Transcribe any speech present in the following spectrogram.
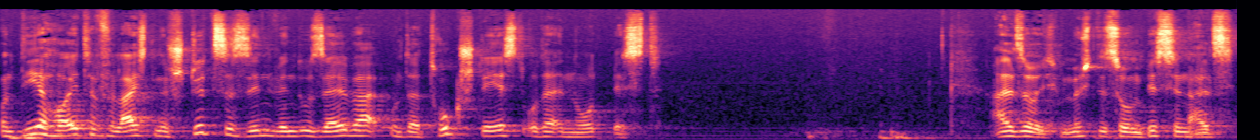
und dir heute vielleicht eine Stütze sind, wenn du selber unter Druck stehst oder in Not bist. Also ich möchte so ein bisschen als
